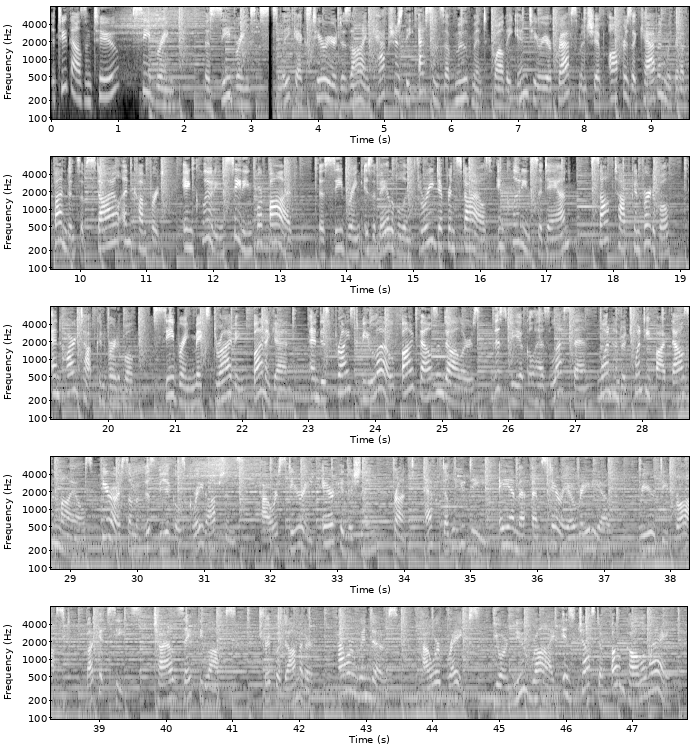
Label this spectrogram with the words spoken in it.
The 2002 Sebring. The Sebring's sleek exterior design captures the essence of movement, while the interior craftsmanship offers a cabin with an abundance of style and comfort, including seating for five. The Sebring is available in three different styles, including sedan, soft top convertible, and hard top convertible. Sebring makes driving fun again and is priced below $5,000. This vehicle has less than 125,000 miles. Here are some of this vehicle's great options. Power steering, air conditioning, front, FWD, AM FM stereo radio, rear defrost, bucket seats, child safety locks, trip odometer, power windows, power brakes. Your new ride is just a phone call away.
